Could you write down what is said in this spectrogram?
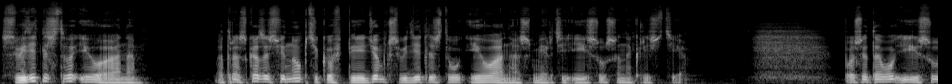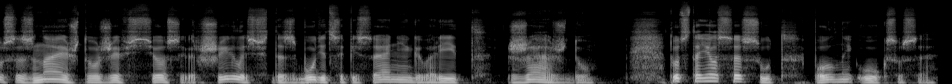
Свидетельство Иоанна от рассказа синоптиков перейдем к свидетельству Иоанна о смерти Иисуса на кресте. После того Иисус, зная, что уже все совершилось, да сбудется Писание, говорит «жажду». Тут стоял сосуд, полный уксуса.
